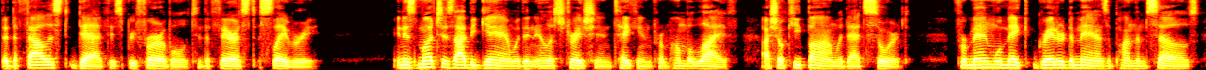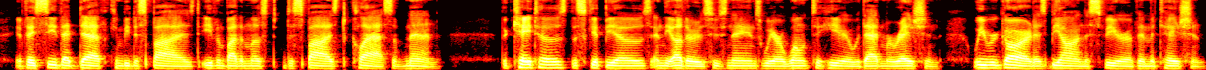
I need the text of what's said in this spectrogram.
that the foulest death is preferable to the fairest slavery. Inasmuch as I began with an illustration taken from humble life, I shall keep on with that sort. For men will make greater demands upon themselves if they see that death can be despised even by the most despised class of men. The Catos, the Scipios, and the others whose names we are wont to hear with admiration, we regard as beyond the sphere of imitation.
